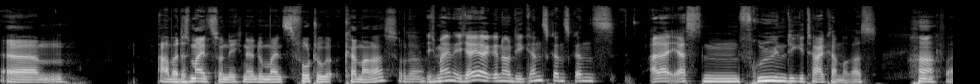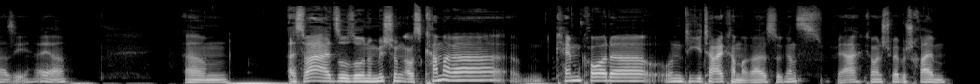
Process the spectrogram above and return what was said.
Ähm, aber das meinst du nicht, ne? Du meinst Fotokameras, oder? Ich meine, ja, ja, genau, die ganz, ganz, ganz allerersten frühen Digitalkameras Ha. quasi. Ja, ja. Ähm, es war halt so, so eine Mischung aus Kamera, Camcorder und Digitalkamera. Das ist so ganz, ja, kann man schwer beschreiben.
